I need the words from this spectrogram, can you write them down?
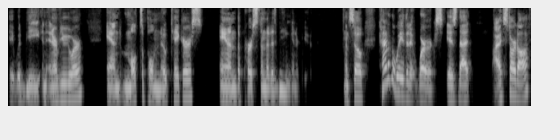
it would be an interviewer and multiple note takers and the person that is being interviewed. And so, kind of the way that it works is that I start off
